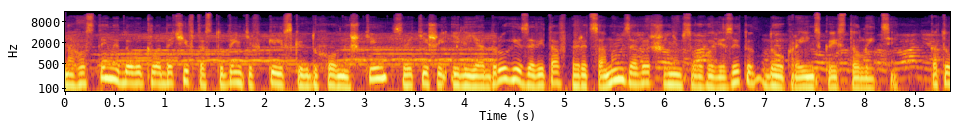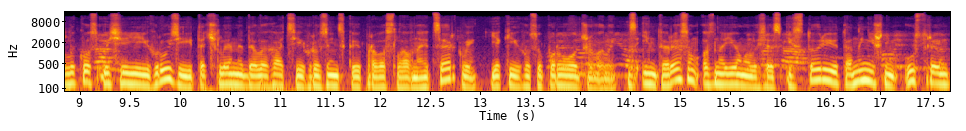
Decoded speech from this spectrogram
На гостини до викладачів та студентів київських духовних шкіл святіший Ілія II завітав перед самим завершенням свого візиту до української столиці. Католикос усієї Грузії та члени делегації Грузинської православної церкви, які його супроводжували, з інтересом ознайомилися з історією та нинішнім устроєм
